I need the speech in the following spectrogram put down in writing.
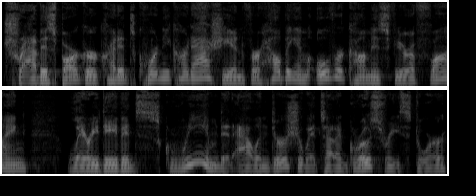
Travis Barker credits Kourtney Kardashian for helping him overcome his fear of flying. Larry David screamed at Alan Dershowitz at a grocery store,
